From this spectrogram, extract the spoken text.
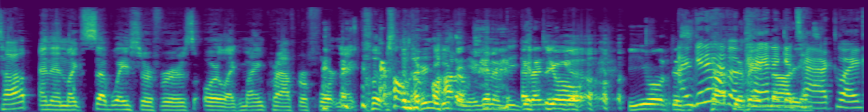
top, and then like Subway Surfers or like Minecraft or Fortnite clips underneath, bottom. and you're gonna be And good to go. You will I'm gonna have a panic audience. attack. Like,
